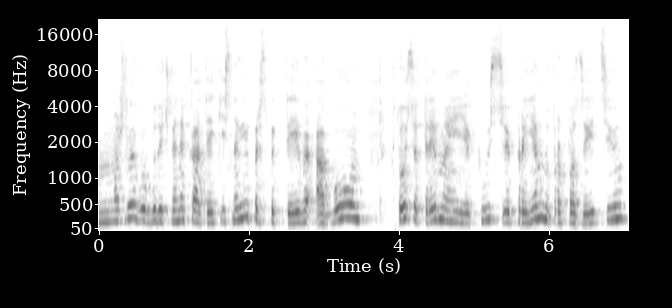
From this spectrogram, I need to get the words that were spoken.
можливо, будуть виникати якісь нові перспективи, або хтось отримає якусь приємну пропозицію,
